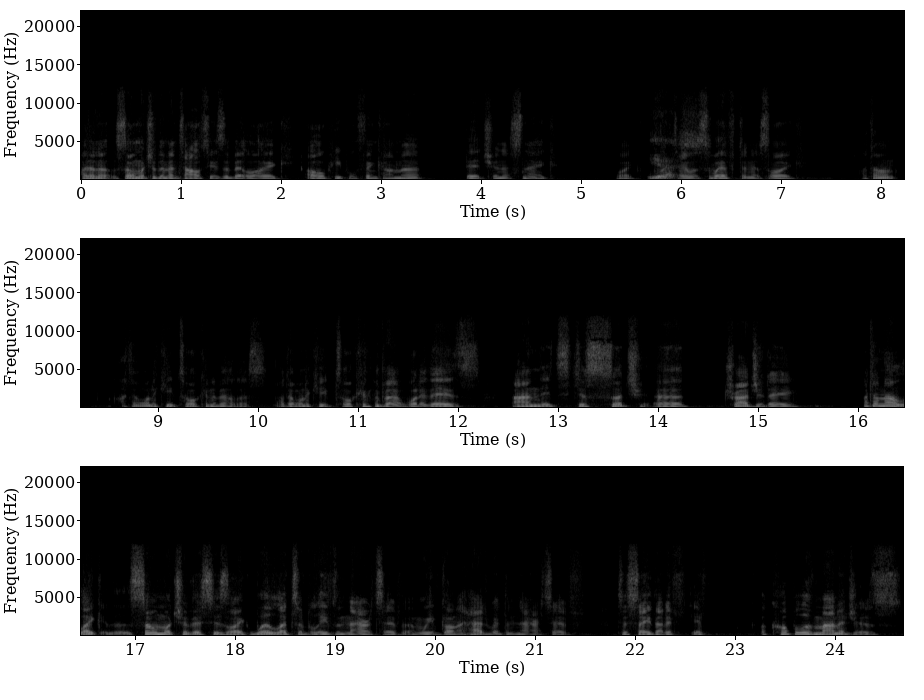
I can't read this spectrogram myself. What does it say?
I don't know, so much of the mentality is a bit like, oh, people think I'm a bitch and a snake. Like like Taylor Swift. And it's like I don't I don't want to keep talking about this. I don't want to keep talking about what it is. And it's just such a tragedy. I don't know, like so much of this is like we're led to believe the narrative and we've gone ahead with the narrative to say that if if a couple of managers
